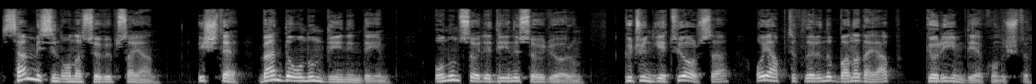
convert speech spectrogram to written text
sen misin ona sövüp sayan? İşte ben de onun dinindeyim. Onun söylediğini söylüyorum. Gücün yetiyorsa o yaptıklarını bana da yap, göreyim diye konuştu.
